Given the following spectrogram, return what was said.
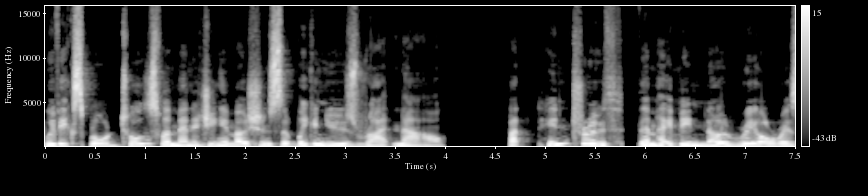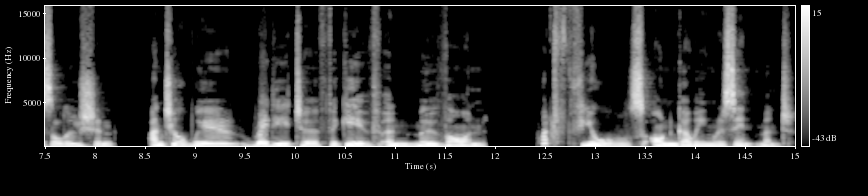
we've explored tools for managing emotions that we can use right now. But in truth, there may be no real resolution until we're ready to forgive and move on. What fuels ongoing resentment?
